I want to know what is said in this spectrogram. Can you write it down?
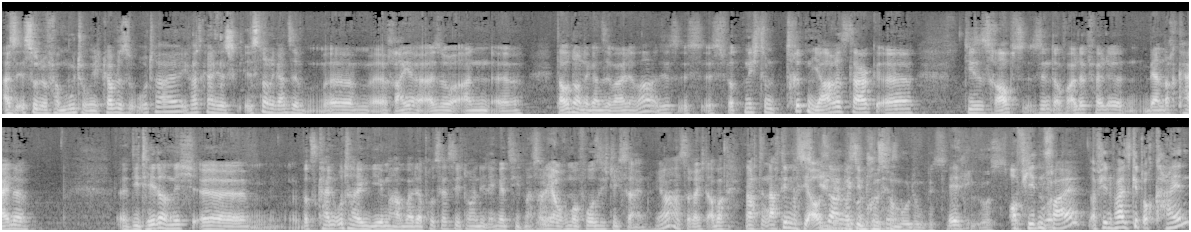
Also ist so eine Vermutung. Ich glaube, das Urteil, ich weiß gar nicht, das ist noch eine ganze ähm, Reihe, also an, äh, dauert noch eine ganze Weile, war. Es, ist, es wird nicht zum dritten Jahrestag äh, dieses Raubs sind auf alle Fälle, werden doch keine, die Täter nicht, äh, wird es kein Urteil gegeben haben, weil der Prozess sich noch in die Länge zieht. Man soll ja auch immer vorsichtig sein. Ja, hast du recht. Aber nach, nach dem, was die aussagen, was die Prozess, Unschuldsvermutung bis zum äh, Schluss. auf jeden Fall, auf jeden Fall. Es gibt auch keinen,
